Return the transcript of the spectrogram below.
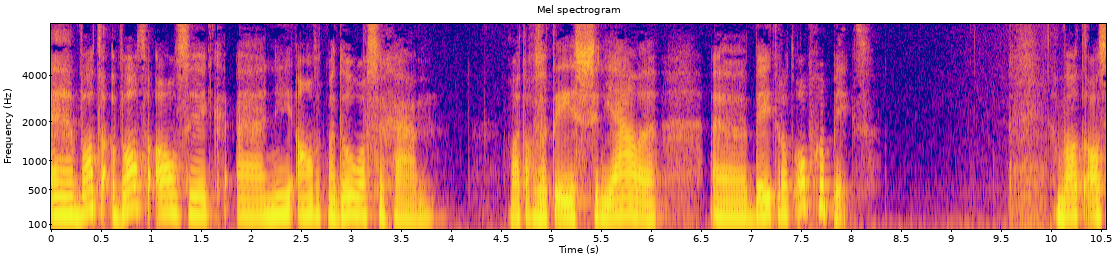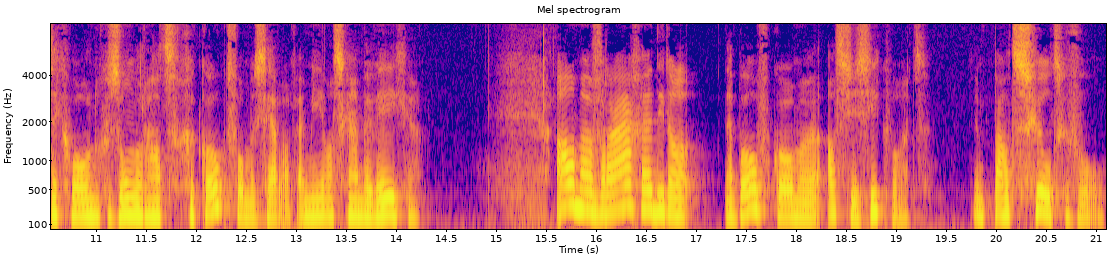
Uh, wat, wat als ik uh, niet altijd maar door was gegaan? Wat als ik de eerste signalen uh, beter had opgepikt? Wat als ik gewoon gezonder had gekookt voor mezelf en meer was gaan bewegen? Allemaal vragen die dan naar boven komen als je ziek wordt. Een bepaald schuldgevoel.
